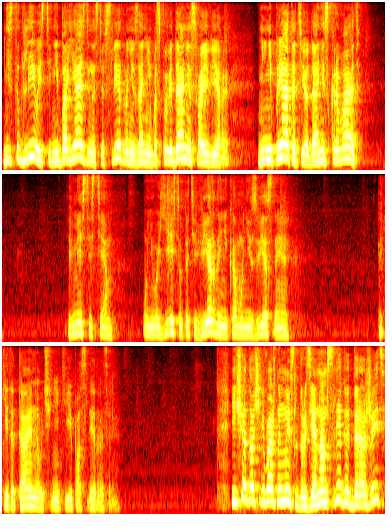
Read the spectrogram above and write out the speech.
нестыдливости, небоязненности в следовании за Ним, в исповедании своей веры. Не, не прятать ее, да, не скрывать. И вместе с тем у него есть вот эти верные, никому неизвестные какие-то тайны, ученики и последователи. И еще одна очень важная мысль, друзья. Нам следует дорожить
